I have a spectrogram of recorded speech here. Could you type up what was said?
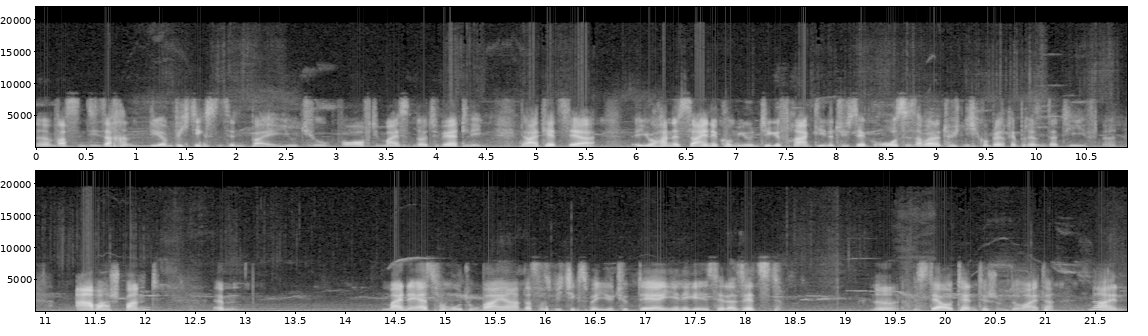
ne, was sind die Sachen, die am wichtigsten sind bei YouTube, worauf die meisten Leute Wert legen. Da hat jetzt der Johannes seine Community gefragt, die natürlich sehr groß ist, aber natürlich nicht komplett repräsentativ. Ne? Aber spannend. Ähm, meine erste Vermutung war ja, dass das Wichtigste bei YouTube derjenige ist, der da sitzt. Ne? Ist der authentisch und so weiter? Nein,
